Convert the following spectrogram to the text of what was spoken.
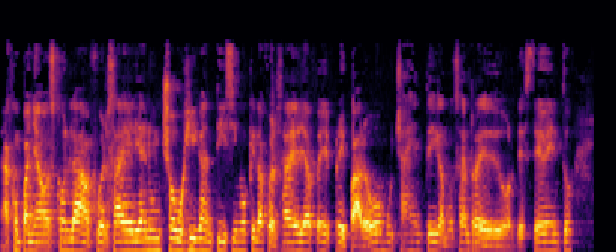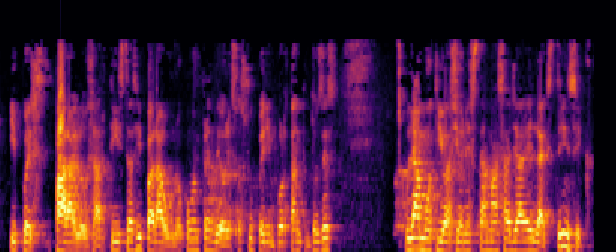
acompañados con la Fuerza Aérea en un show gigantísimo que la Fuerza Aérea eh, preparó, mucha gente, digamos, alrededor de este evento. Y pues para los artistas y para uno como emprendedor eso es súper importante. Entonces, la motivación está más allá de la extrínseca.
